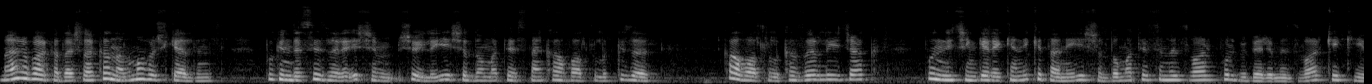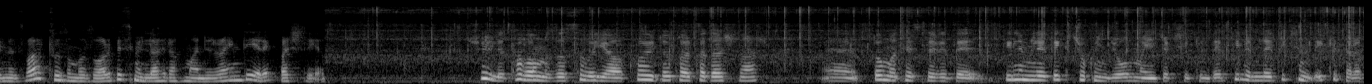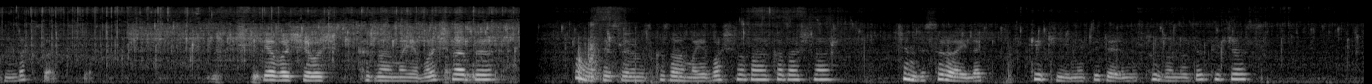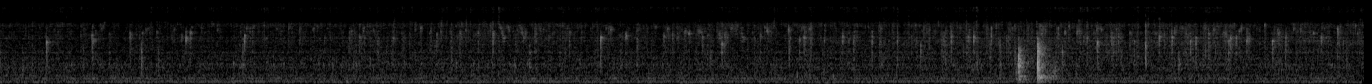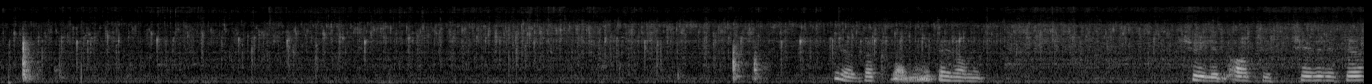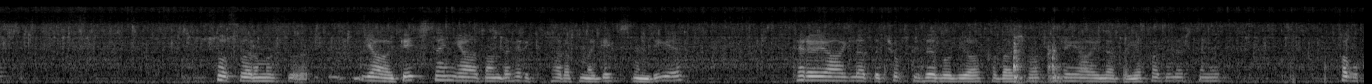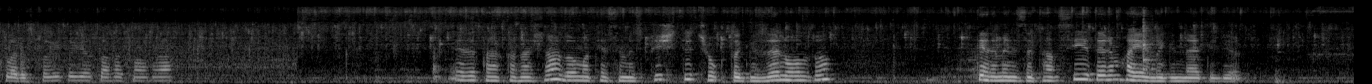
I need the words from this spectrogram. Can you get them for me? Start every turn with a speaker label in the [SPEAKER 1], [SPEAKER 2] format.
[SPEAKER 1] Merhaba arkadaşlar kanalıma hoş geldiniz. Bugün de sizlere eşim şöyle yeşil domatesten kahvaltılık güzel kahvaltılık hazırlayacak. Bunun için gereken iki tane yeşil domatesimiz var, pul biberimiz var, kekiğimiz var, tuzumuz var. Bismillahirrahmanirrahim diyerek başlayalım. Şöyle tavamıza sıvı yağ koyduk arkadaşlar. Ee, domatesleri de dilimledik. Çok ince olmayacak şekilde dilimledik. Şimdi iki tarafını da kızartacağız. Yavaş yavaş kızarmaya başladı. Domateslerimiz kızarmaya başladı arkadaşlar. Şimdi sırayla kekiğini, biberini, tuzunu dökeceğiz. Biraz da kızarmaya devam edeceğiz. Şöyle bir alt üst çevireceğiz. Soslarımız yağ geçsin. Yağdan da her iki tarafına geçsin diye. Tereyağıyla da çok güzel oluyor arkadaşlar. Tereyağıyla da yapabilirsiniz. Tavukları soyuluyor daha sonra. Evet arkadaşlar domatesimiz pişti. Çok da güzel oldu. Denemenizi tavsiye ederim. Hayırlı günler diliyorum.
